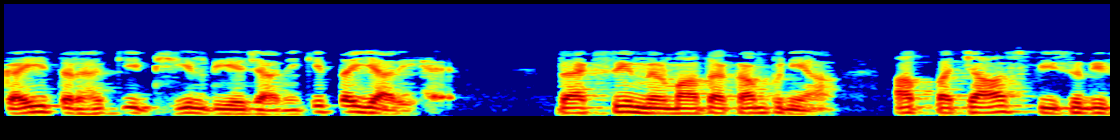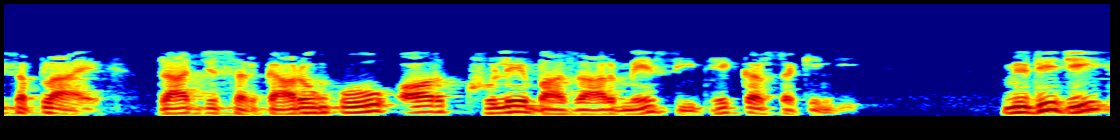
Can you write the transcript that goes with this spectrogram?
कई तरह की ढील दिए जाने की तैयारी है। वैक्सीन निर्माता कंपनियाँ अब 50 फ़ीसदी सप्लाई राज्य सरकारों को और खुले बाज़ार में सीधे कर सकेंगी। निधि जी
